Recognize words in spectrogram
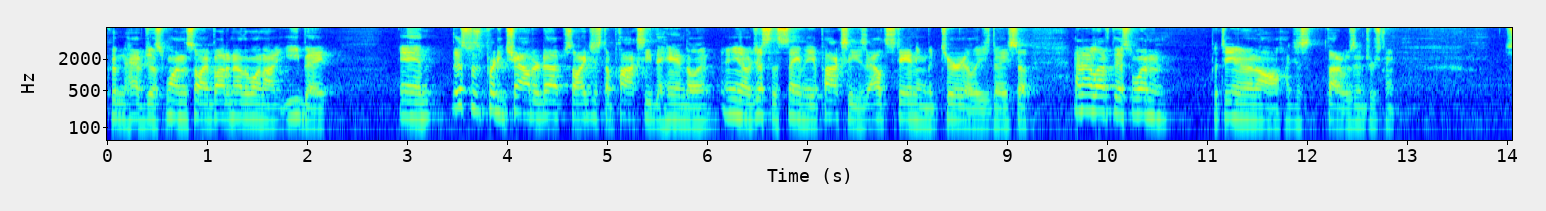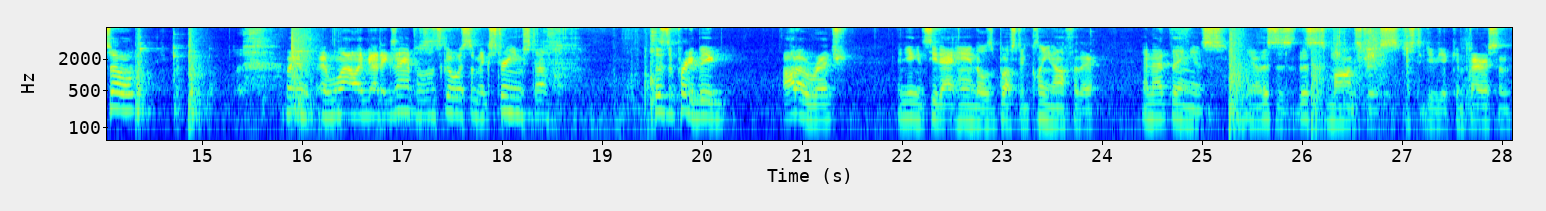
couldn't have just one, so I bought another one on eBay. And this was pretty chowdered up, so I just epoxied the handle. And, you know, just the same, the epoxy is outstanding material these days. So, And I left this one patina and all. I just thought it was interesting. So, and while I've got examples, let's go with some extreme stuff. This is a pretty big auto wrench, and you can see that handle is busted clean off of there. And that thing is, you know, this is this is monstrous. Just to give you a comparison,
